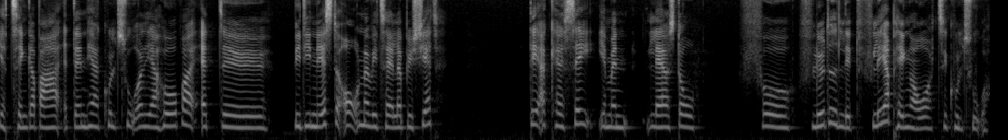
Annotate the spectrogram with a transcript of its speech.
Jeg tænker bare, at den her kultur, jeg håber, at øh, vi de næste år, når vi taler budget, der kan se, jamen lad os dog få flyttet lidt flere penge over til kultur.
